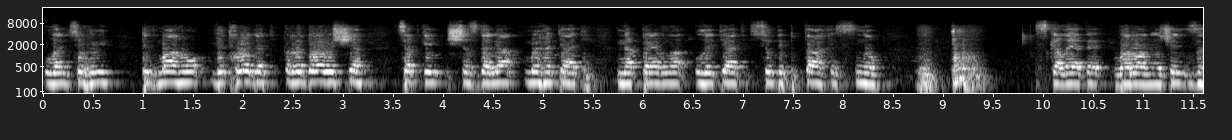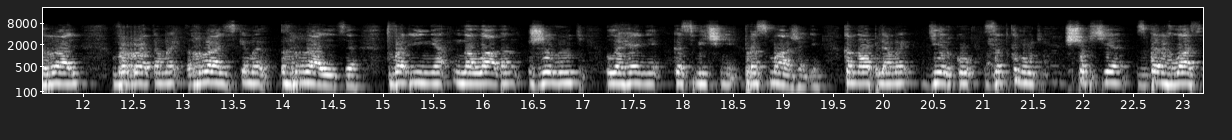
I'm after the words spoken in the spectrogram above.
ланцюги, під магу відходять родовища, цятки ще здаля мигатять, напевно, летять сюди птахи сну. Скелети воронячи зграй, воротами райськими граються, творіння наладан живуть, легені космічні просмажені, коноплями дірку заткнуть, щоб ще збереглась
